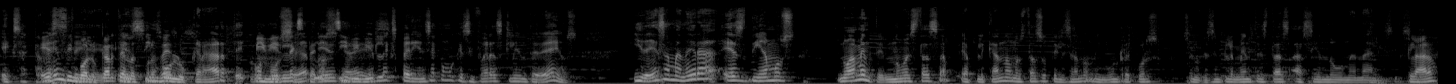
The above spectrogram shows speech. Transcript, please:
Exactamente. Es involucrarte en los Es procesos. involucrarte, Vivir la experiencia y vivir la experiencia como que si fueras cliente de ellos. Y de esa manera es, digamos, nuevamente, no estás ap- aplicando, no estás utilizando ningún recurso, sino que simplemente estás haciendo un análisis. Claro.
